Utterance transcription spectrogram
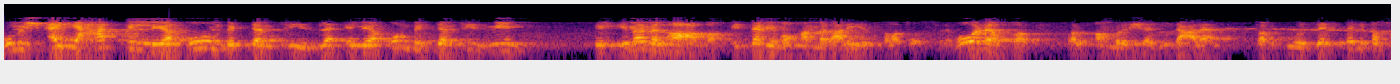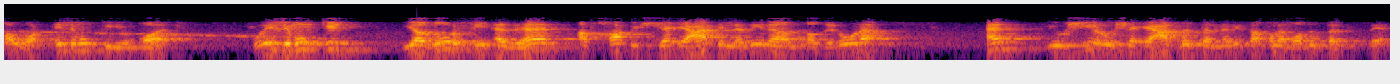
ومش أي حد اللي يقوم بالتنفيذ لا اللي يقوم بالتنفيذ مين؟ الإمام الأعظم النبي محمد عليه الصلاة والسلام هو اللي يقتضي والأمر شديد على طب وإزاي النبي تصور؟ إيه اللي ممكن يقال؟ وإيه اللي ممكن يدور في أذهان أصحاب الشائعات الذين ينتظرون أن يشيعوا شائعات ضد النبي صلى الله عليه وسلم وضد الإسلام؟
